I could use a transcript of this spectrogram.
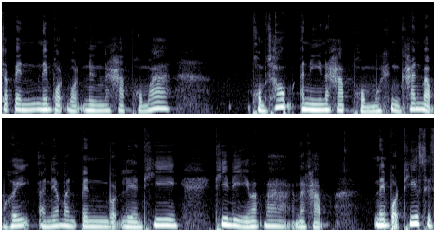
จะเป็นในบทบทหนึ่งนะครับ ผมว่าผมชอบอันนี้นะครับ ผมถึงขั้นแบบเฮ้ยอันนี้มันเป็นบทเรียนที่ที่ดีมากๆนะครับ ในบทที่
